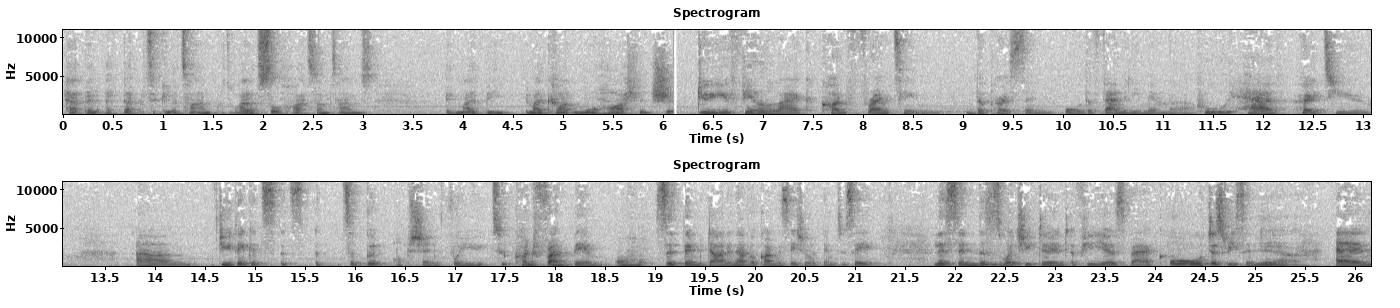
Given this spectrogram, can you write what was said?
happen at that particular time. Because while it's so hard sometimes, it might be it might come out more harsh than it should. do you feel like confronting the person or the family member who have hurt you um, do you think it's, it's it's a good option for you to confront them or sit them down and have a conversation with them to say listen this is what you did a few years back or just recently Yeah. and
